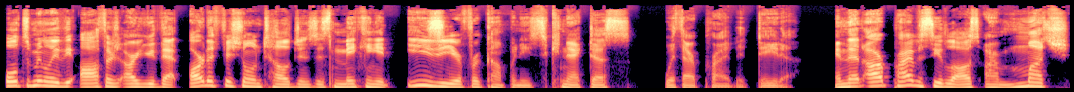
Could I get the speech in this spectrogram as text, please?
Ultimately, the authors argue that artificial intelligence is making it easier for companies to connect us with our private data, and that our privacy laws are much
